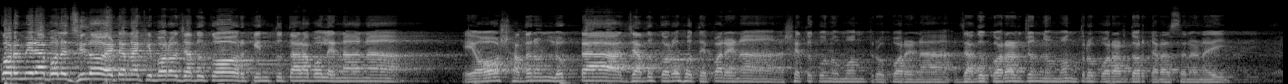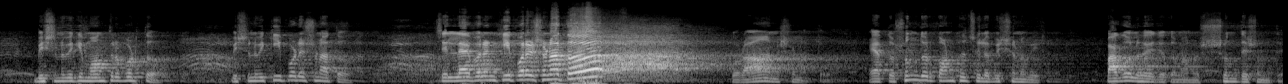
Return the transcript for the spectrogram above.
কর্মীরা বলেছিল, এটা নাকি বড় জাদুকর। কিন্তু তারা বলে, না না এ অসাধারণ লোকটা জাদুকর হতে পারে না, সে তো কোনো মন্ত্র পড়ে না। জাদু করার জন্য মন্ত্র পড়ার দরকার আছে না নাই? বিষ্ণুনবী কি মন্ত্র পড়তো? বিষ্ণুনবী কি পড়ে শোনাতো? চিল্লায় বলেন, কি পড়ে শোনাতো? কোরআন শোনাতো। এত সুন্দর কণ্ঠ ছিল বিশ্বনবীর পাগল হয়ে যেত মানুষ শুনতে শুনতে।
